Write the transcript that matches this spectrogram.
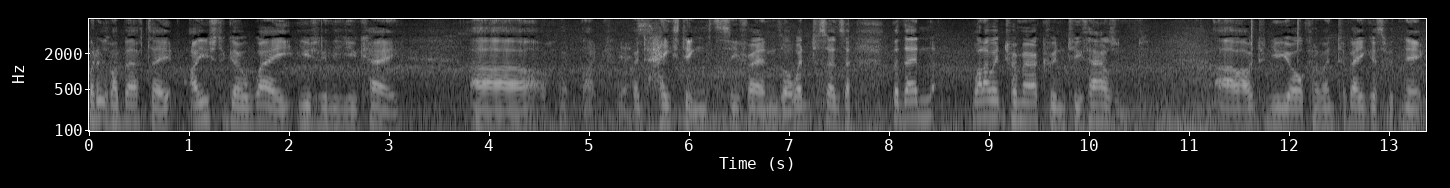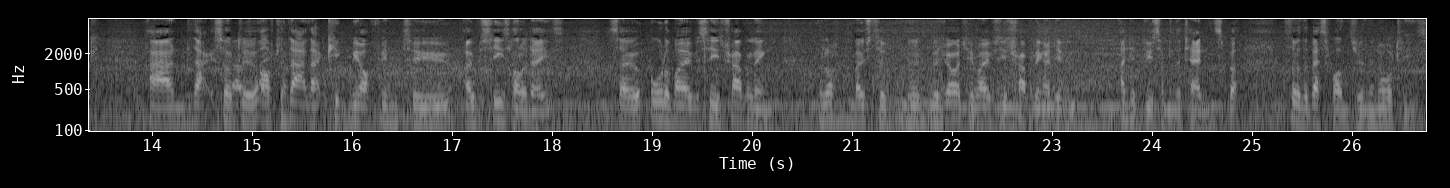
when it was my birthday I used to go away usually in the UK uh, like went to Hastings to see friends or went to so and so but then when I went to America in 2000 uh, I went to New York and I went to Vegas with Nick. And that sort of after that that kicked me off into overseas holidays so all of my overseas travelling a lot, most of the majority of my overseas travelling, I didn't. I did do some in the tens, but some of the best ones are in the noughties.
